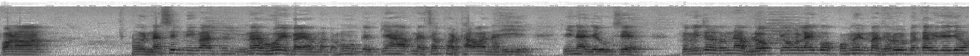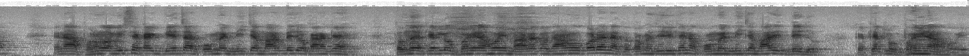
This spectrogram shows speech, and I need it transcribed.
પણ નસીબની વાત ન હોય ભાઈ આમાં તો. હું કે ક્યાં આપણે સફળ થવાના છીએ એના જેવું છે. તો મિત્રો, તમને આ બ્લોગ કેવો લાગ્યો? કોમેન્ટમાં જરૂર બતાવી દેજો. અને આ ભણવા વિશે કાંઈક બે ચાર કોમેન્ટ નીચે મારી દેજો, કારણ કે તમે કેટલું ભણ્યા હોય મારે તો જાણવું પડે ને, તો તમે જીરી ને કોમેન્ટ નીચે મારી જ દેજો કે કેટલું ભણ્યા હોય.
